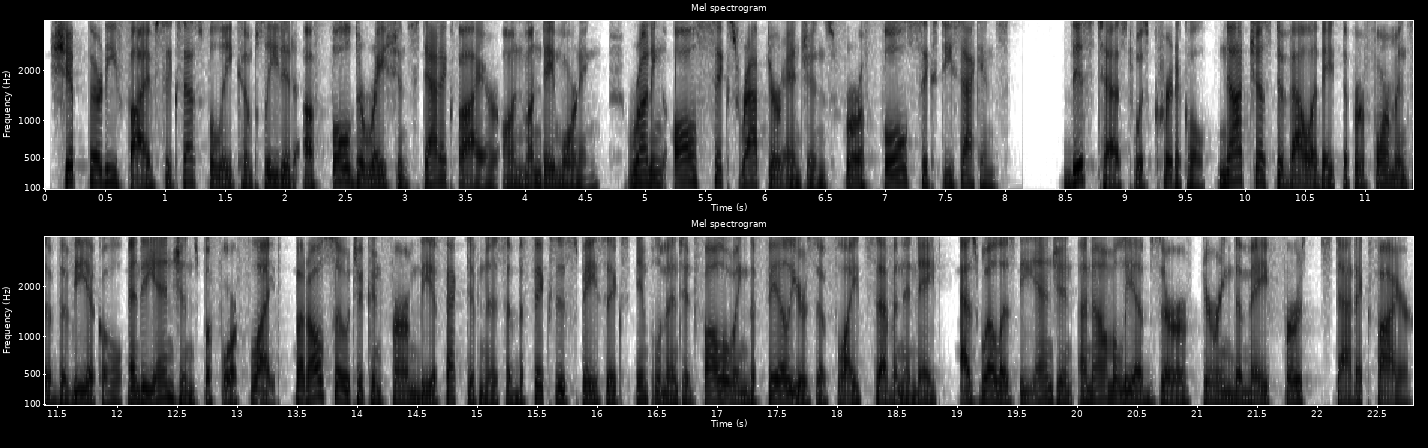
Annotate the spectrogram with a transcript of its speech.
Ship 35 successfully completed a full-duration static fire on Monday morning, running all six Raptor engines for a full 60 seconds, this test was critical, not just to validate the performance of the vehicle and the engines before flight, but also to confirm the effectiveness of the fixes SpaceX implemented following the failures of Flight 7 and 8, as well as the engine anomaly observed during the May 1st static fire.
